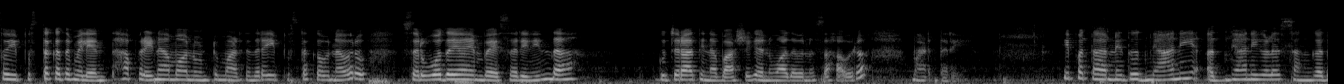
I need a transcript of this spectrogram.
ಸೊ, ಈ ಪುಸ್ತಕದ ಮೇಲೆ ಎಂತಹ ಪರಿಣಾಮವನ್ನು ಉಂಟು ಮಾಡ್ತಂದರೆ, ಈ ಪುಸ್ತಕವನ್ನು ಅವರು ಸರ್ವೋದಯ ಎಂಬ ಹೆಸರಿನಿಂದ ಗುಜರಾತಿನ ಭಾಷೆಗೆ ಅನುವಾದವನ್ನು ಸಹ ಅವರು ಮಾಡ್ತಾರೆ. ಇಪ್ಪತ್ತಾರನೇದು, ಜ್ಞಾನಿ ಅಜ್ಞಾನಿಗಳ ಸಂಘದ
